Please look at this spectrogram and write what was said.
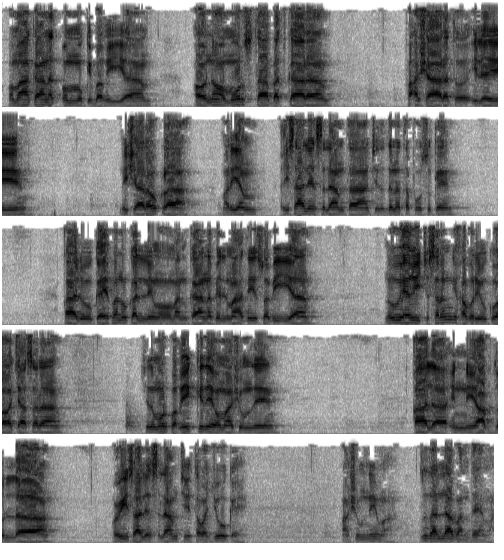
وما كانت امك بغيا او نو مور ستا بدکارا فاشارت الیه اشاره وکړه مریم عیسی علی السلام ته چې دنه تاسو کې قالو کیف نکلم من کان فی المهدی صبیا نو ویری چې سرنګ خبرې وکوا چا سره چې د مور په غیږ کې دی او ماشوم دی قال انی عبد الله عیسی علی السلام چې توجه کوي ماشوم نیما زه د الله بنده ما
